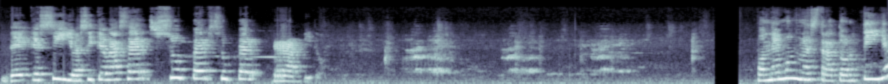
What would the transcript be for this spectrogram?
de quesillo, así que va a ser súper, súper rápido. Ponemos nuestra tortilla.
